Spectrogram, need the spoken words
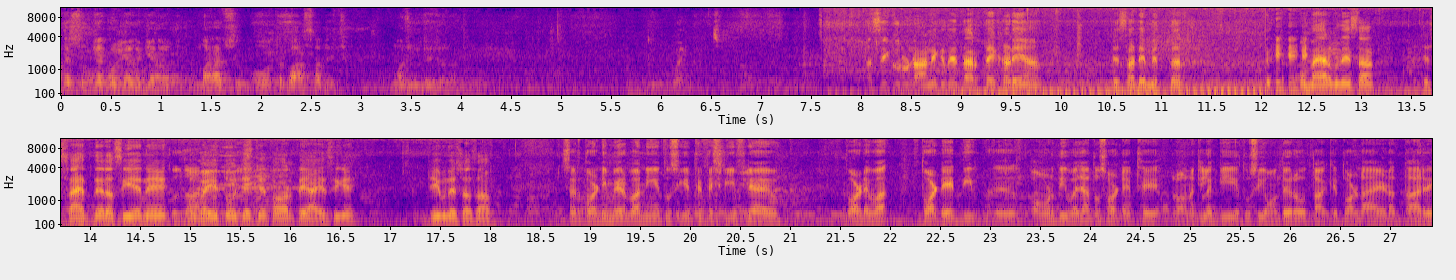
ਦੇ ਸੂਬੇ ਗੋਲੀਆਂ ਲੱਗੀਆਂ ਨੇ ਮਹਾਰਾਜ ਉਹ ਦਰਬਾਰ ਸਾਹਿਬ ਵਿੱਚ ਮੌਜੂਦ ਹੈ ਜਨਾਂ ਅਸੀਂ ਗੁਰੂ ਨਾਨਕ ਦੇ ਦਰ ਤੇ ਖੜੇ ਆ ਤੇ ਸਾਡੇ ਮਿੱਤਰ ਉਮੈਰ ਮਦੇਸਾ ਇਹ ਸਾਹਿਤ ਦੇ ਰਸੀਏ ਨੇ ਦੁਬਈ ਤੋਂ ਚੇਚੇ ਤੌਰ ਤੇ ਆਏ ਸੀਗੇ। ਜੀ ਮਦੇਸਾ ਸਾਹਿਬ। ਸਰ ਤੁਹਾਡੀ ਮਿਹਰਬਾਨੀ ਹੈ ਤੁਸੀਂ ਇੱਥੇ ਤਸ਼ਰੀਫ ਲਿਆਏ ਹੋ। ਤੁਹਾਡੇ ਵਾ ਤੁਹਾਡੇ ਦੀ ਅਹ, ਆਉਣ ਦੀ ਵਜ੍ਹਾ ਤੋਂ ਸਾਡੇ ਇੱਥੇ ਰੌਣਕ ਲੱਗੀ ਹੈ ਤੁਸੀਂ ਆਉਂਦੇ ਰਹੋ ਤਾਂ ਕਿ ਤੁਹਾਡਾ ਜਿਹੜਾ ਦਰ ਹੈ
